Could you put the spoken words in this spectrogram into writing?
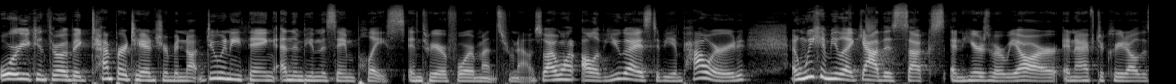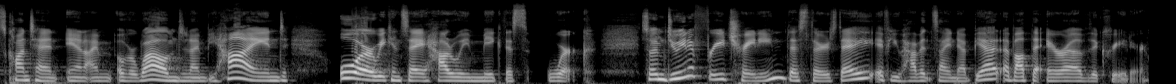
Or you can throw a big temper tantrum and not do anything and then be in the same place in three or four months from now. So I want all of you guys to be empowered and we can be like, yeah, this sucks and here's where we are. And I have to create all this content and I'm overwhelmed and I'm behind. Or we can say, how do we make this work? So I'm doing a free training this Thursday, if you haven't signed up yet, about the era of the creator.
